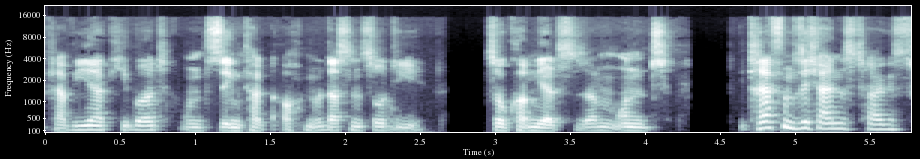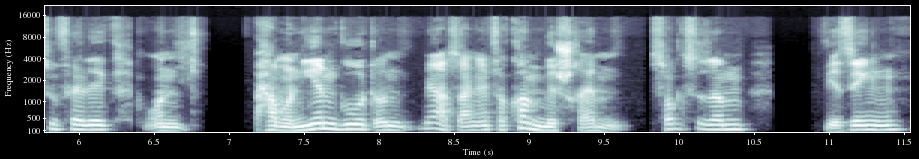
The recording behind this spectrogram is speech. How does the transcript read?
Klavier, Keyboard und singt halt auch nur. Das sind so die, so kommen die halt zusammen. Und die treffen sich eines Tages zufällig und harmonieren gut und ja, sagen einfach, komm, wir schreiben Songs zusammen, wir singen.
